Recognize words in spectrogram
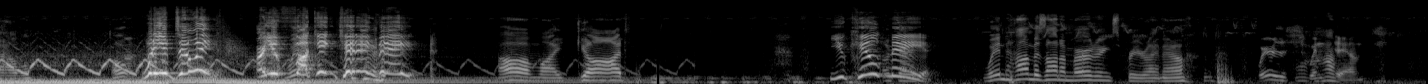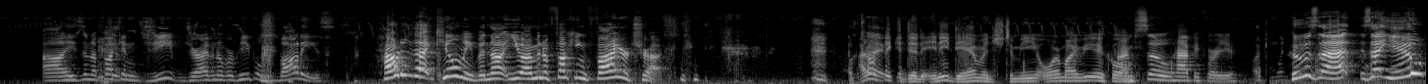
Oh. What are you doing? Are you fucking kidding me? Oh my god. You killed me! Okay. Windham is on a murdering spree right now. Where is Swintam? Uh, he's in a fucking jeep driving over people's bodies. How did that kill me, but not you? I'm in a fucking fire truck. I don't think it did any damage to me or my vehicle. I'm so happy for you. Okay. Who is that? Is that you?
